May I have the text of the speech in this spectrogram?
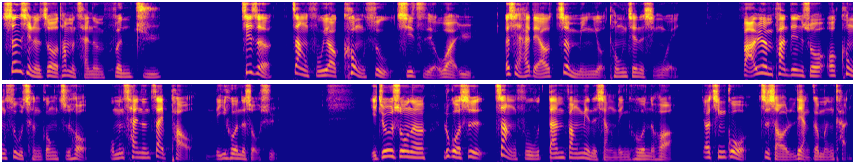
申请了之后，他们才能分居。接着，丈夫要控诉妻子有外遇，而且还得要证明有通奸的行为。法院判定说：“哦，控诉成功之后，我们才能再跑离婚的手续。”也就是说呢，如果是丈夫单方面的想离婚的话，要经过至少两个门槛：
